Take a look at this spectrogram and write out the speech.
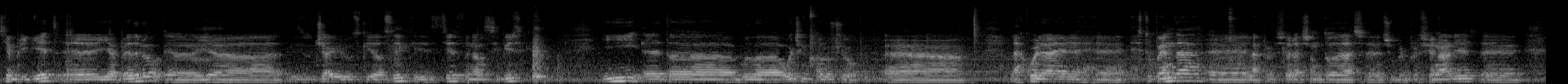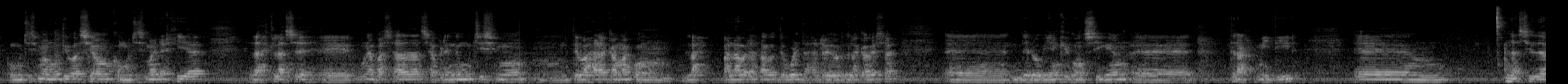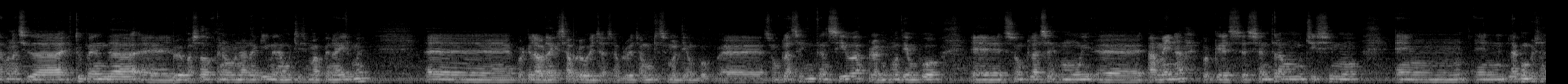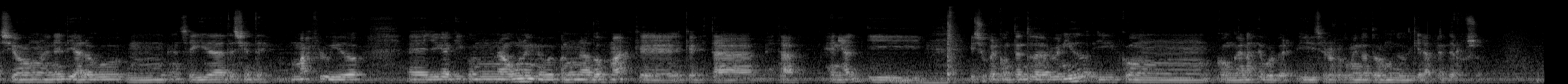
Всем привет, э, я Педро, э, я изучаю русский язык здесь, в Новосибирске, и это был очень хороший опыт. Э, La escuela es eh, estupenda, eh, las profesoras son todas eh, súper profesionales, con muchísima motivación, con muchísima energía. Las clases, una pasada, se aprende muchísimo, mm, te vas a la cama con las palabras dándote vueltas alrededor de la cabeza de lo bien que consiguen transmitir. la ciudad es una ciudad estupenda, lo he pasado fenomenal aquí, me da muchísima pena irme. Eh, porque la verdad es que se aprovecha, se aprovecha muchísimo el tiempo. Eh, son clases intensivas, pero al mismo tiempo eh, son clases muy amenas porque se centran muchísimo en, en, la conversación, en el diálogo, mm, enseguida te sientes más fluido. llegué aquí con una 1 y me voy con una 2 más, que, que está, está genial y, y súper contento de haber venido y con, Y se lo recomiendo a todo el mundo que quiera aprender ruso.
